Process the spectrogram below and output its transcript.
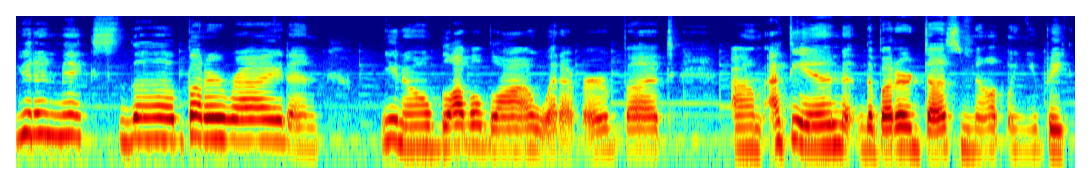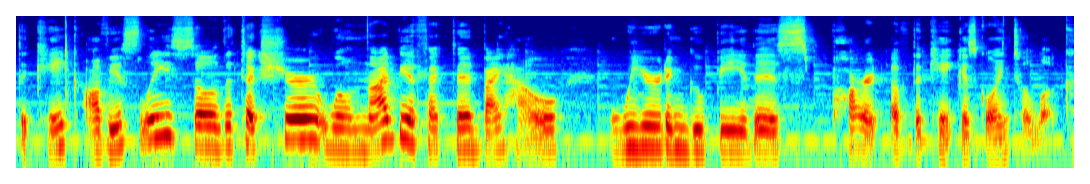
you didn't mix the butter right and you know, blah blah blah, whatever. But um, at the end, the butter does melt when you bake the cake, obviously, so the texture will not be affected by how weird and goopy this part of the cake is going to look.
